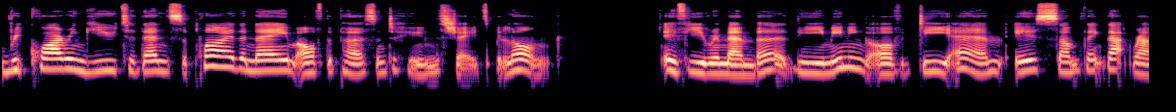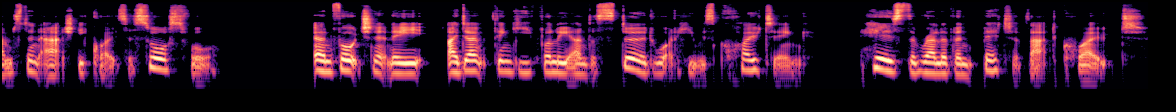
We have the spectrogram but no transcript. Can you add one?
requiring you to then supply the name of the person to whom the shades belong. If you remember, the meaning of DM is something that Ramsden actually quotes a source for. Unfortunately, I don't think he fully understood what he was quoting. Here's the relevant bit of that quote.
